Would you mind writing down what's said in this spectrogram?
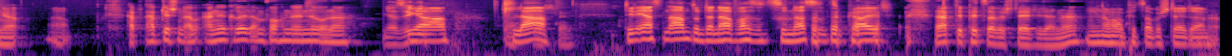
Ja. Ja. Hab, habt ihr schon angegrillt am Wochenende, oder? Ja, sehr Ja, klar. Schön. Den ersten Abend und danach war es uns zu nass und zu kalt. Dann habt ihr Pizza bestellt wieder, ne? Nochmal Pizza bestellt, ja.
